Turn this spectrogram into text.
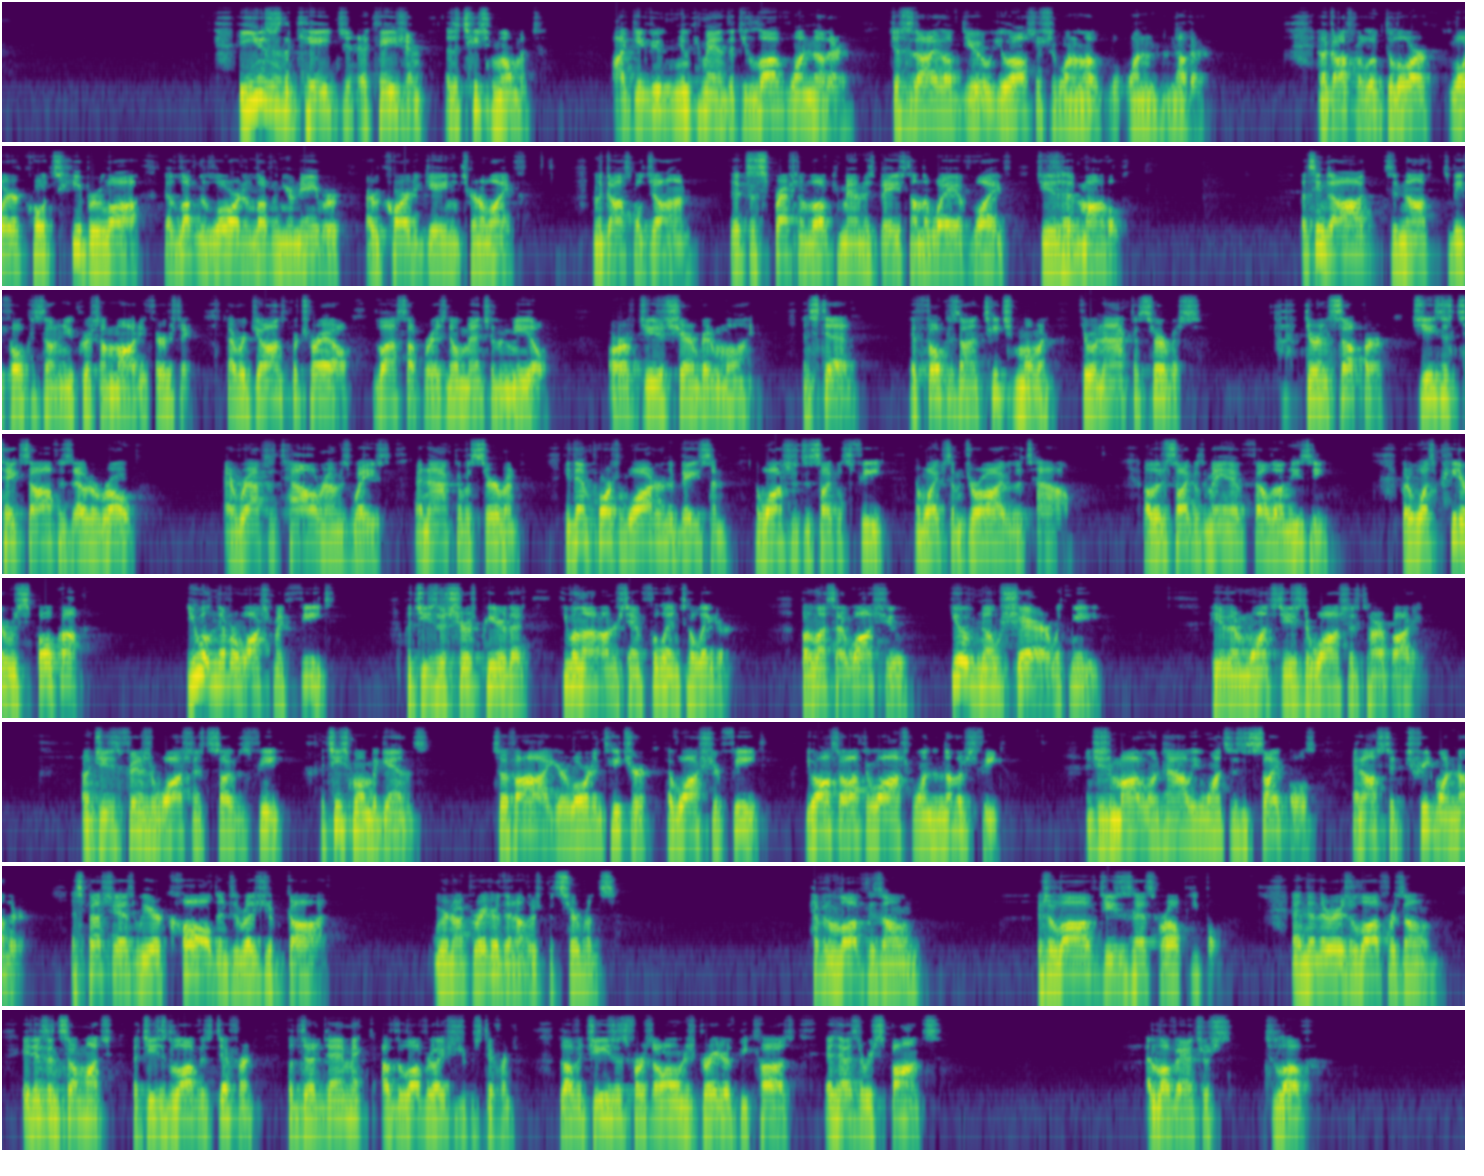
He uses the cage occasion as a teaching moment. I give you a new command that you love one another, just as I loved you. You also should one love one another. In the Gospel of Luke, the lawyer, lawyer quotes Hebrew law that loving the Lord and loving your neighbor are required to gain eternal life. In the Gospel of John, this expression of love commandment is based on the way of life Jesus had modeled. It seems odd to not to be focused on Eucharist on Maundy Thursday. However, John's portrayal of the Last Supper has no mention of the meal or of Jesus sharing bread and wine. Instead, it focuses on a teaching moment through an act of service. During supper, Jesus takes off his outer robe and wraps a towel around his waist, an act of a servant. He then pours water in a basin and washes his disciples' feet and wipes them dry with a towel. Other disciples may have felt uneasy, but it was Peter who spoke up. You will never wash my feet. But Jesus assures Peter that he will not understand fully until later. But unless I wash you, you have no share with me. Peter then wants Jesus to wash his entire body. And when Jesus finishes washing his disciples' feet, the teaching moment begins. So if I, your Lord and teacher, have washed your feet, you also ought to wash one another's feet. And Jesus modeling how he wants his disciples and us to treat one another, especially as we are called into the relationship with God. We are not greater than others, but servants. Heaven loved his own. There's a love Jesus has for all people. And then there is a love for his own. It isn't so much that Jesus' love is different, but the dynamic of the love relationship is different. Love of Jesus for his own is greater because it has a response. And love answers to love.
